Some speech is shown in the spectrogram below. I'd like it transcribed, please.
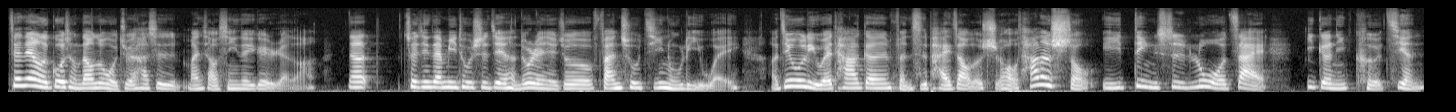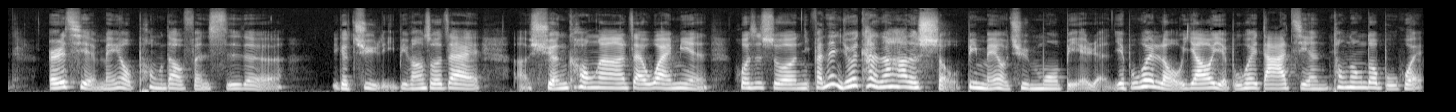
在那样的过程当中，我觉得他是蛮小心的一个人啦。那。最近在 Me Too 事件，很多人也就翻出基努李维啊，基努李维他跟粉丝拍照的时候，他的手一定是落在一个你可见而且没有碰到粉丝的一个距离，比方说在呃悬空啊，在外面。或是说你，反正你就会看到他的手，并没有去摸别人，也不会搂腰，也不会搭肩，通通都不会。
